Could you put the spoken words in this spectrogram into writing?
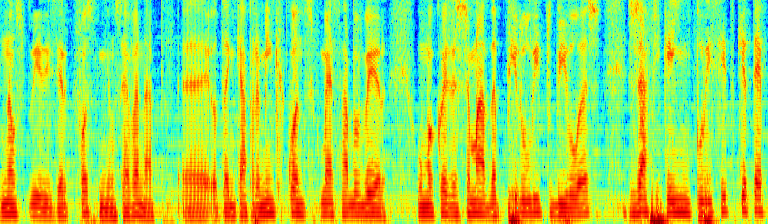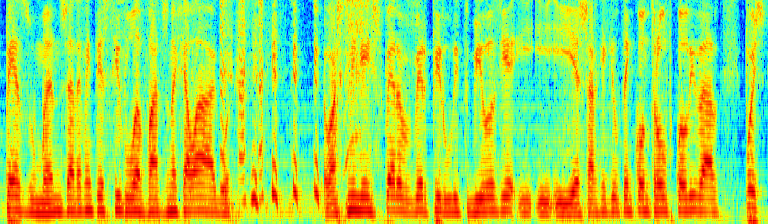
não se podia dizer que fosse nenhum 7-Up. Eh, eu tenho cá para mim que quando se começa a beber uma coisa chamada pirulito bilas, já fica implícito que até pés humanos já devem ter sido lavados naquela água. Eu acho que ninguém espera beber pirulito bilas e, e- e achar que aquilo tem controle de qualidade. Pois,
